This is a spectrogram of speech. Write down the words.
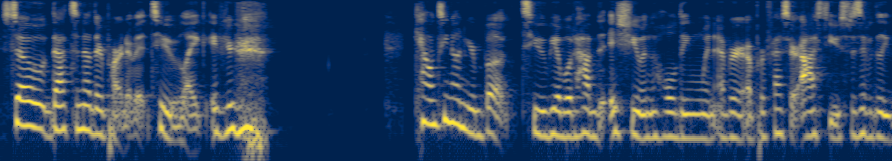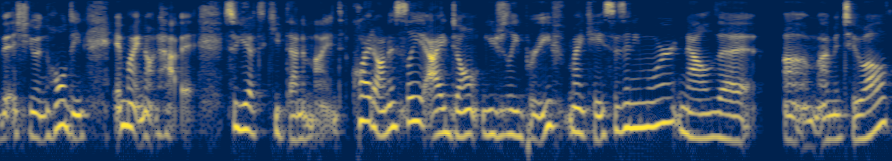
So that's another part of it too. Like if you're counting on your book to be able to have the issue and the holding whenever a professor asks you specifically the issue and the holding, it might not have it. So you have to keep that in mind. Quite honestly, I don't usually brief my cases anymore now that um, I'm a 2L.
